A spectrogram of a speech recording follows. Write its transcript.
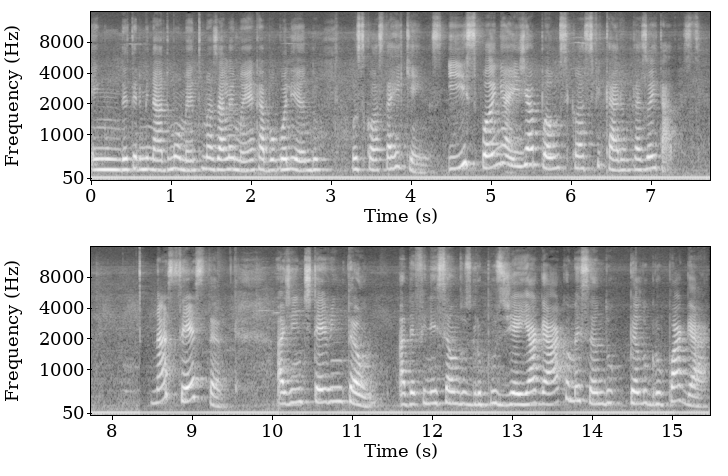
em um determinado momento, mas a Alemanha acabou goleando os costarriquenhos. E Espanha e Japão se classificaram para as oitavas. Na sexta, a gente teve então a definição dos grupos G e H, começando pelo grupo H.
